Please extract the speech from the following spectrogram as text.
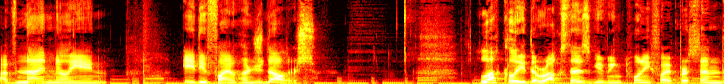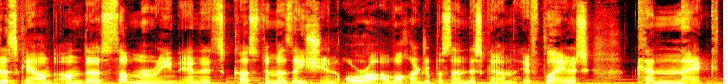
of nine million eighty five hundred dollars. Luckily, the Rockstar is giving 25% discount on the submarine and its customization aura of 100% discount if players connect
